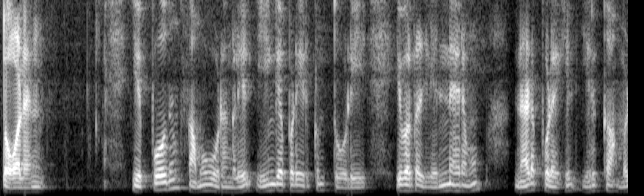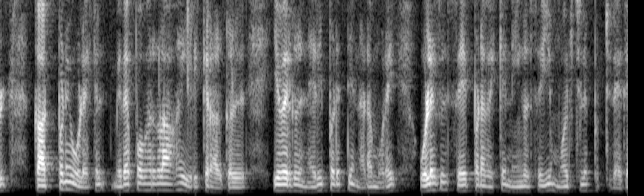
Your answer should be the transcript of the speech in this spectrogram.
தோழன். எப்போதும் சமூக ஊடகங்களில் ஈங்கப்பட இருக்கும் தோழி. இவர்கள் எந்நேரமும் நடப்புலகில் இருக்காமல் கற்பனை உலகில் மிதப்பவர்களாக இருக்கிறார்கள். இவர்கள் நெறிப்படுத்திய நடைமுறை உலகில் செயற்பட வைக்க நீங்கள் செய்யும் முயற்சியில் பெற்றிடுக.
